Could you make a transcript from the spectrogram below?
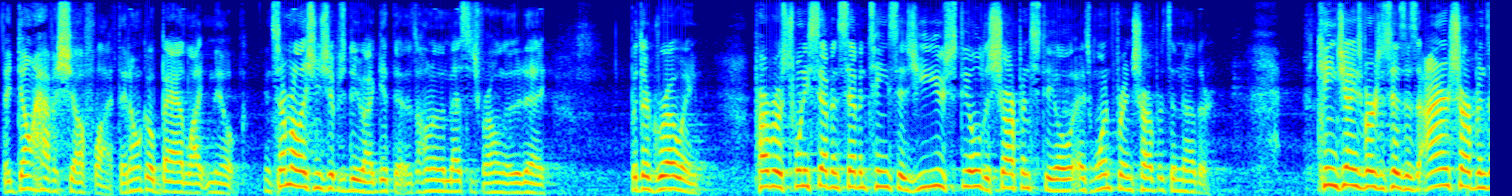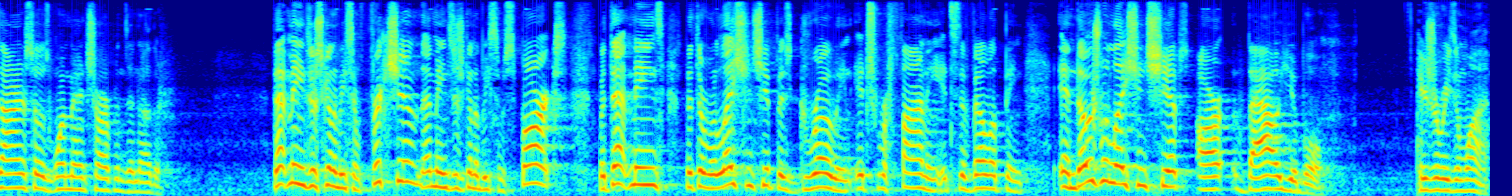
They don't have a shelf life. They don't go bad like milk. And some relationships do. I get that. That's a whole other message for a whole other day. But they're growing. Proverbs 27 17 says, You use steel to sharpen steel as one friend sharpens another. King James Version says, As iron sharpens iron, so as one man sharpens another. That means there's going to be some friction. That means there's going to be some sparks. But that means that the relationship is growing, it's refining, it's developing. And those relationships are valuable. Here's the reason why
